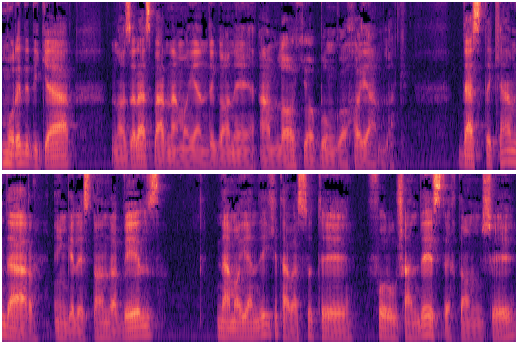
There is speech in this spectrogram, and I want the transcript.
مورد دیگر ناظر است بر نمایندگان املاک یا بنگاه های املاک. دست کم در انگلستان و ویلز نماینده ای که توسط فروشنده استخدام میشه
